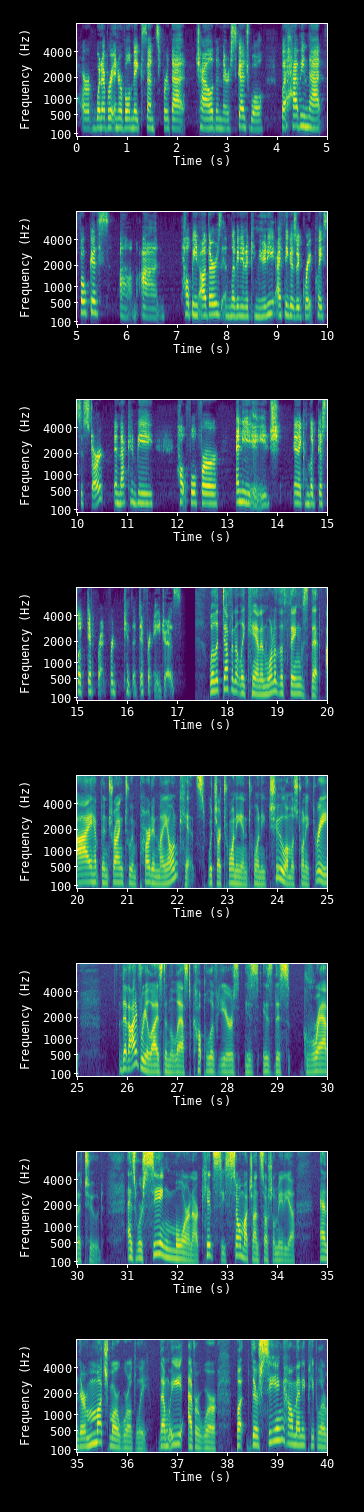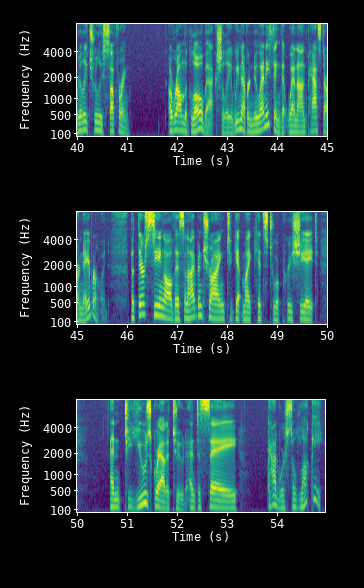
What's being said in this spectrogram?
or whatever interval makes sense for that child and their schedule. But having that focus um, on helping others and living in a community, I think is a great place to start. And that can be helpful for any age. And it can look just look different for kids at different ages. Well, it definitely can. And one of the things that I have been trying to impart in my own kids, which are 20 and 22, almost 23, that I've realized in the last couple of years is is this gratitude. As we're seeing more and our kids see so much on social media and they're much more worldly than we ever were. But they're seeing how many people are really truly suffering around the globe, actually. We never knew anything that went on past our neighborhood. But they're seeing all this, and I've been trying to get my kids to appreciate and to use gratitude and to say, God, we're so lucky.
